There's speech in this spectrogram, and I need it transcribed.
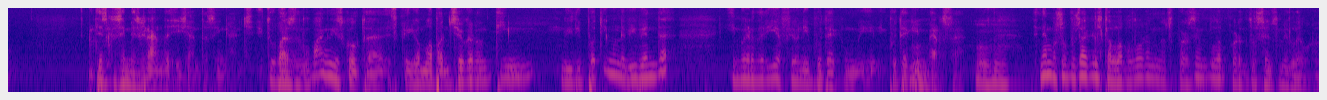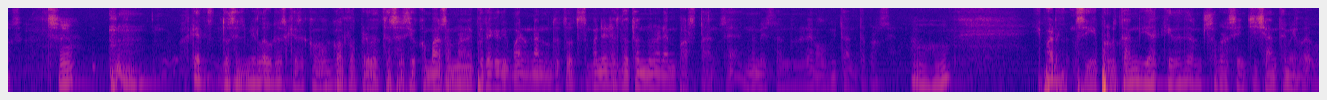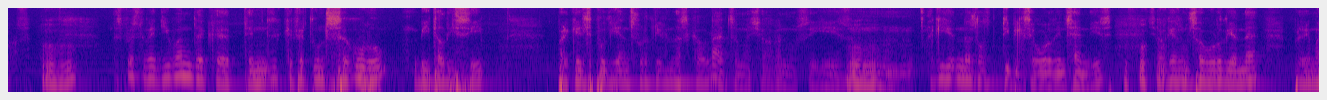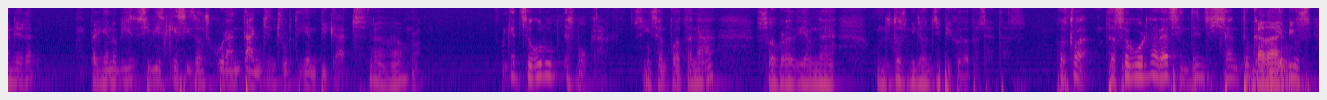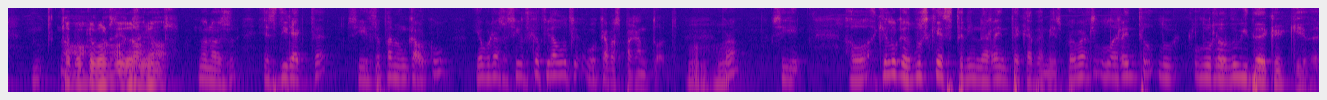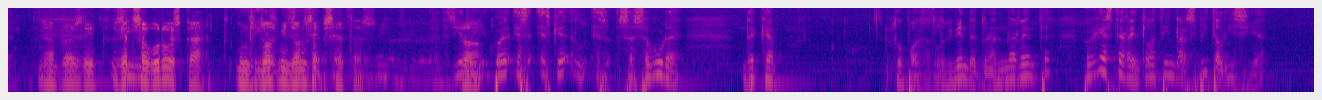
tens que ser més gran de 65 anys. I tu vas al banc i escolta, és que jo amb la pensió que no en tinc, vull dir, però tinc una vivenda i m'agradaria fer una hipoteca, una hipoteca Mm. inversa. Uh -huh. Anem a suposar que ells te la valoren, doncs, per exemple, per 200.000 euros. Sí. Aquests 200.000 euros, que és el cost del preu de tasació, com vas amb una hipoteca, diu, bueno, nano, de totes maneres no te'n donarem pas tants, eh? només te'n donarem el 80%. Uh -huh. I per, sí, per tant ja queda doncs, sobre 160.000 euros. Uh -huh. Després també diuen de que tens que fer-te un seguro vitalici perquè ells podien sortir escaldats amb això. Bueno, o sigui, és un, aquí no és el típic seguro d'incendis, sinó que és un seguro diguem de, per dir manera, perquè no, si visquessis doncs, 40 anys ens sortien picats. Uh -huh. No. Aquest seguro és molt car, o sigui, se'n pot anar sobre diguem-ne uns 2 milions i pico de pessetes. Però esclar, t'asseguren a veure si en tens 60 Cada any. vius... Què vol- què vols dir, dos no, milions? No, no, és, és directe, o sigui, fan un càlcul, ja veuràs, o sigui, que al final ho, ho acabes pagant tot. Uh -huh. Però, o sigui, el, aquí el que es busca és tenir una renta cada mes, però la renta el reduïda que queda. Ja, però has dit, aquest Sí. seguro és car, uns Sí, dos milions sí, de pessetes. Però- és, és, que s'assegura de que tu poses la vivenda durant una renta, però que aquesta renta la tindràs vitalícia,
